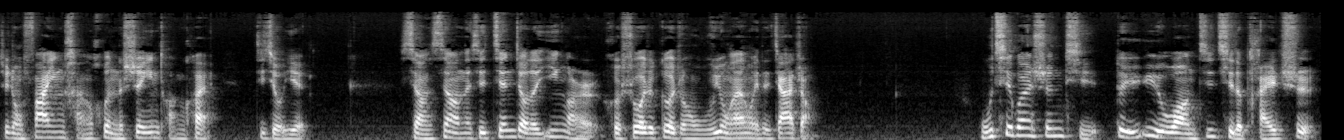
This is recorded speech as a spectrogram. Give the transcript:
这种发音含混的声音团块。第九页，想象那些尖叫的婴儿和说着各种无用安慰的家长。无器官身体对于欲望机器的排斥，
